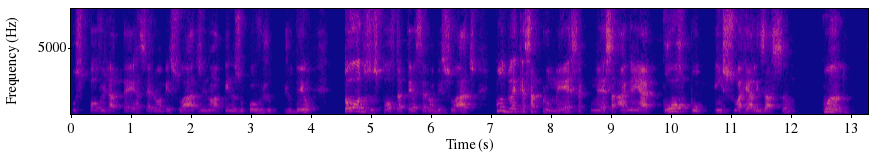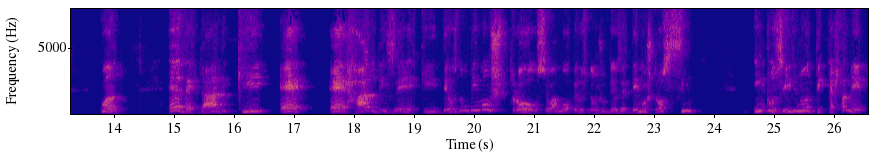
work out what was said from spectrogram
os povos da terra serão abençoados, e não apenas o povo judeu, todos os povos da terra serão abençoados. Quando é que essa promessa começa a ganhar corpo em sua realização? Quando? Quando? É verdade que é, é errado dizer que Deus não demonstrou o seu amor pelos não-judeus. Ele demonstrou sim, inclusive no Antigo Testamento.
